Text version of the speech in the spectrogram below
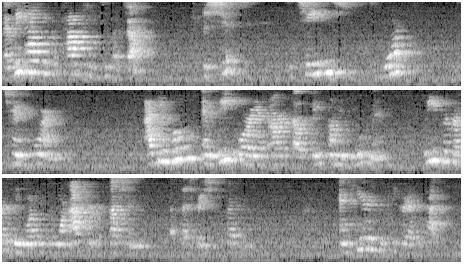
that we have the capacity to adjust, to shift, to change, to morph, to transform. As he moves and we orient ourselves based on his movements, we progressively morph into more accurate reflections of such gracious presence. And here is the secret of the text.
